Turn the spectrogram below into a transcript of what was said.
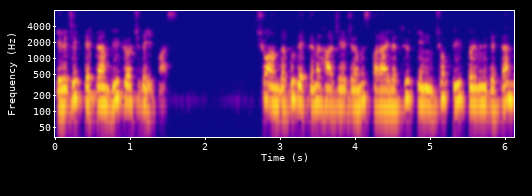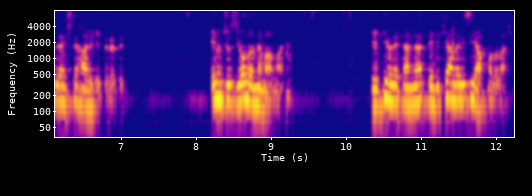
Gelecek deprem büyük ölçüde yıkmaz. Şu anda bu depreme harcayacağımız parayla Türkiye'nin çok büyük bölümünü deprem dirençli hale getirirdik. En ucuz yol önlem almak. Kenti yönetenler tehlike analizi yapmalılar.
